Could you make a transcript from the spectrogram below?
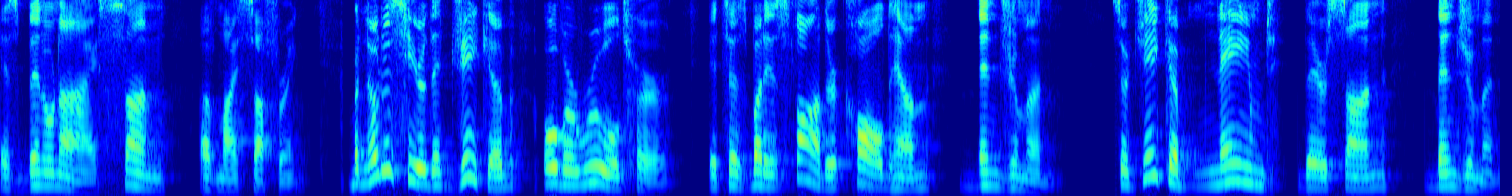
as Benoni, son of my suffering. But notice here that Jacob overruled her. It says, But his father called him Benjamin. So Jacob named their son Benjamin.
